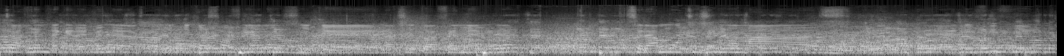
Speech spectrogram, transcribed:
Mucha gente que depende de las políticas sociales y que la situación vida será muchísimo más eh, difícil.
